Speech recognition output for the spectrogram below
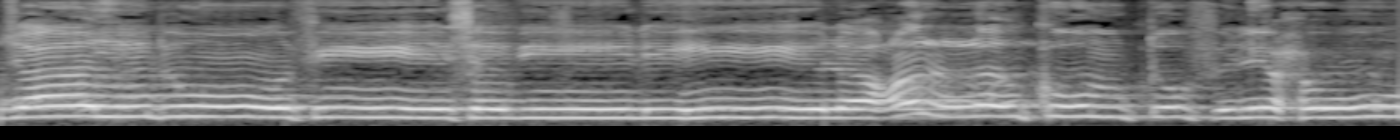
وجاهدوا في سبيله لعلكم تفلحون.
